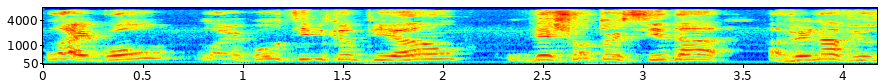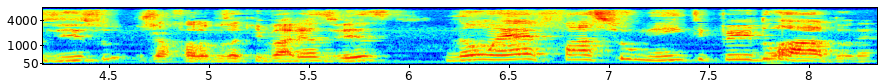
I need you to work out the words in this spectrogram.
largou, largou o time campeão, deixou a torcida a ver navios. Isso, já falamos aqui várias vezes, não é facilmente perdoado. Né?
